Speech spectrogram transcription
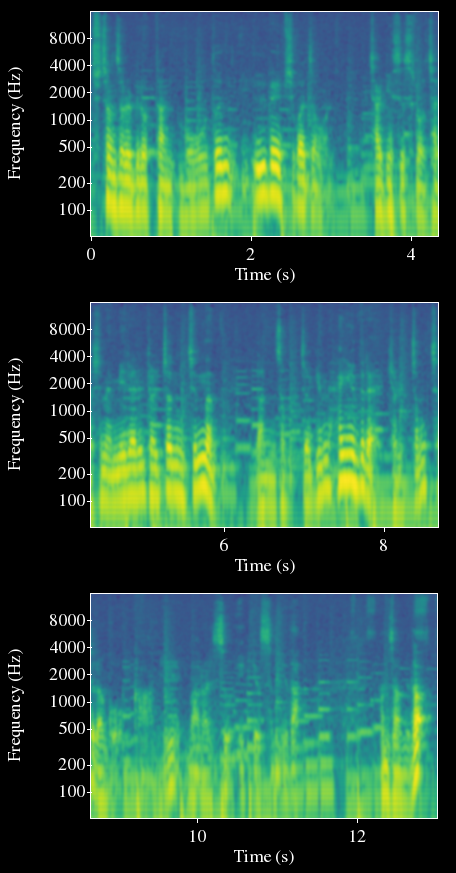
추천서를 비롯한 모든 의대 입시 과정은 자기 스스로 자신의 미래를 결정짓는 연속적인 행위들의 결정체라고 감히 말할 수 있겠습니다. 감사합니다.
